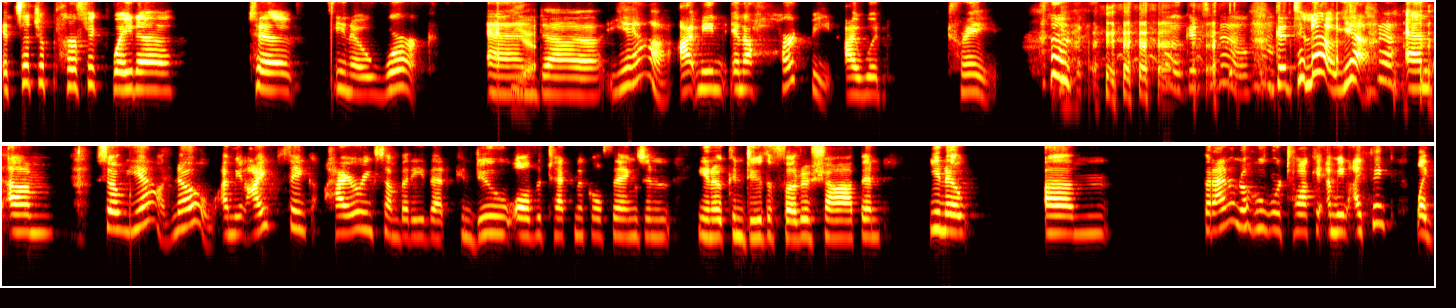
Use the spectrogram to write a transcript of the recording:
it's such a perfect way to, to, you know, work. And yeah. uh yeah, I mean, in a heartbeat, I would trade. oh, good to know. Good to know. Yeah. yeah. And um so yeah, no. I mean, I think hiring somebody that can do all the technical things and you know, can do the Photoshop and, you know, um, but I don't know who we're talking. I mean, I think like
